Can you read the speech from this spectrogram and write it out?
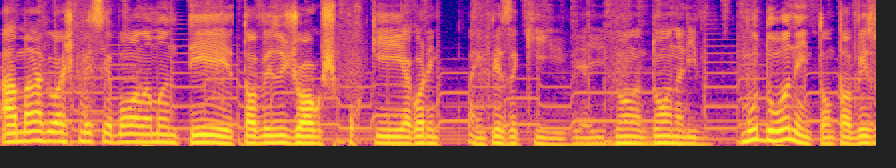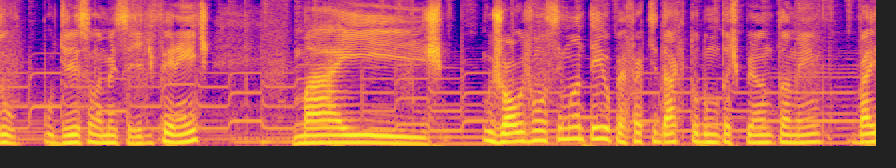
A Marvel acho que vai ser bom ela manter talvez os jogos, porque agora a empresa que é dona, dona ali mudou, né? Então talvez o, o direcionamento seja diferente. Mas os jogos vão se manter, o Perfect Dark todo mundo tá esperando também, vai,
